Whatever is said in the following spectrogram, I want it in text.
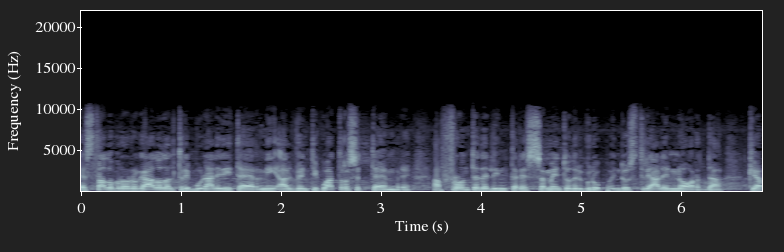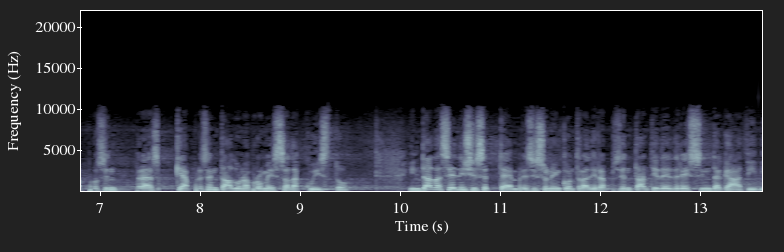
è stato prorogato dal Tribunale di Terni al 24 settembre, a fronte dell'interessamento del gruppo industriale Norda, che ha presentato una promessa d'acquisto. In data 16 settembre si sono incontrati i rappresentanti dei tre sindacati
